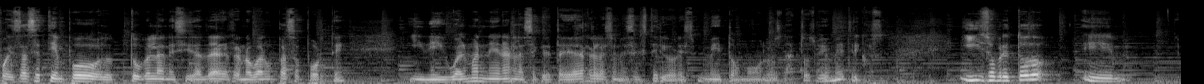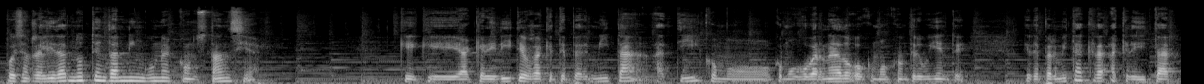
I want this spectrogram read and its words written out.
pues hace tiempo tuve la necesidad de renovar un pasaporte y de igual manera la Secretaría de Relaciones Exteriores me tomó los datos biométricos. Y sobre todo, eh, pues en realidad no te dan ninguna constancia que, que, acredite, o sea, que te permita a ti como, como gobernado o como contribuyente, que te permita acreditar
